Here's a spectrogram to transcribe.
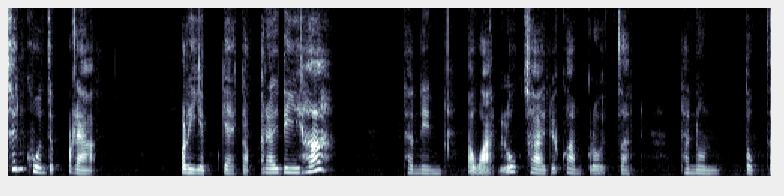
ฉันควรจะประเปรียบแกกับอะไรดีฮะธนินตวาดลูกชายด้วยความโกรธจัดธนนตกใจ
